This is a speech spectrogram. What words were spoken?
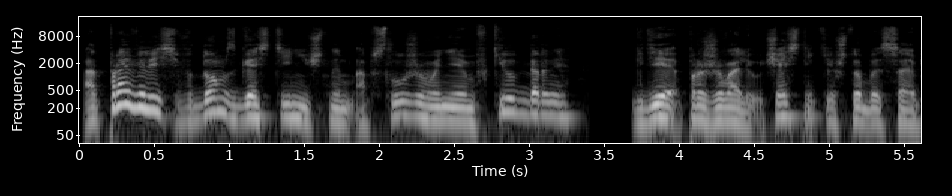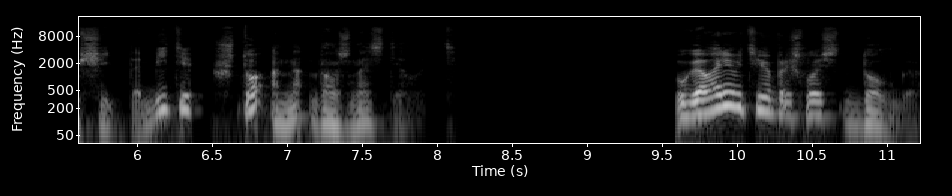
отправились в дом с гостиничным обслуживанием в Килберне, где проживали участники, чтобы сообщить Табите, что она должна сделать. Уговаривать ее пришлось долго.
